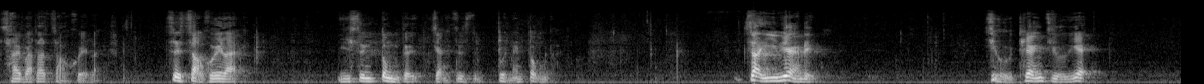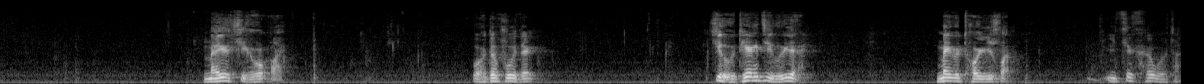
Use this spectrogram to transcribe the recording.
才把他找回来，这找回来。医生动的讲这是不能动了，在医院里九天九夜没有起过来，我的夫人九天九夜没有脱衣裳，一直呵护他。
